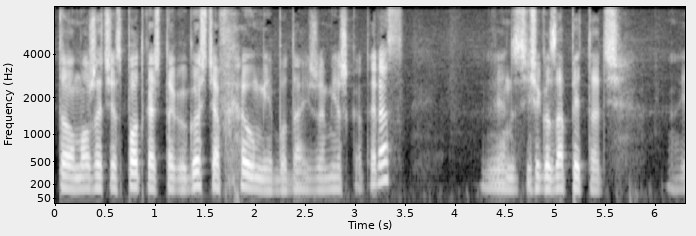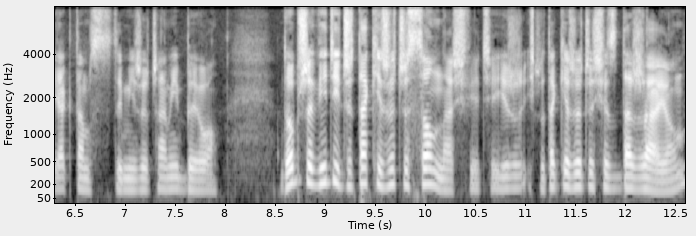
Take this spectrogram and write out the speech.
to możecie spotkać tego gościa w hełmie bodajże mieszka teraz, więc się go zapytać, jak tam z tymi rzeczami było. Dobrze wiedzieć, że takie rzeczy są na świecie, że takie rzeczy się zdarzają.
